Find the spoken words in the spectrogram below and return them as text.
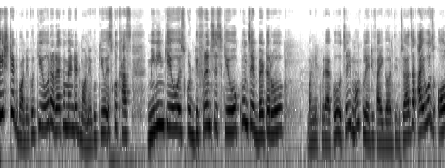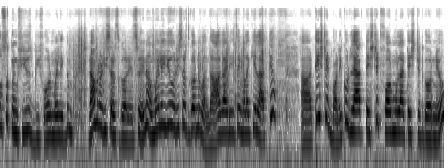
टेस्टेड भनेको के हो र रेकमेन्डेड भनेको के हो? यसको खास मिनिङ के हो? यसको डिफ्रेन्सेस के हो? कुन चाहिँ बेटर हो? भन्ने कुराको चाहिँ म क्लेरिफाई गरिदिन्छु। आज I was also confuse before मैले एकदम राम्रो रिसर्च गरेको छु होइन? मैले यो रिसर्च गर्नुभन्दा अगाडि चाहिँ मलाई के लाग्थ्यो टेस्टेड भनेको ल्याब टेस्टेड फर्मुला टेस्टेड गर्ने हो।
